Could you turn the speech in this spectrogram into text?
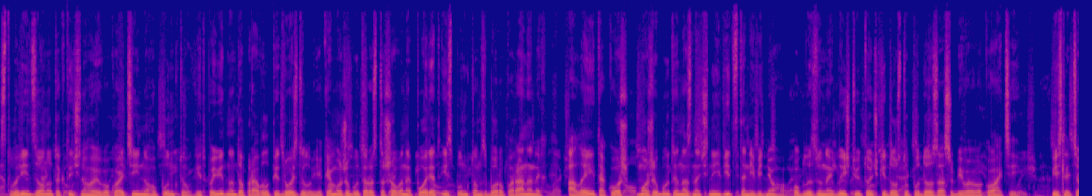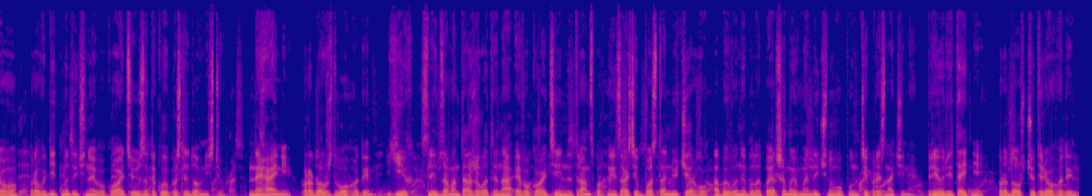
Створіть зону тактичного евакуаційного пункту відповідно до правил підрозділу, яке може бути розташоване поряд із пунктом збору поранених, але й також може бути на значній відстані від нього поблизу найближчої точки доступу до засобів евакуації. Після цього проведіть медичну евакуацію за такою послідовністю. Негайні впродовж двох годин. Їх слід завантажувати на евакуаційний транспортний засіб в останню чергу, аби вони були першими в медичному пункті призначення. Пріоритетні впродовж 4 годин.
